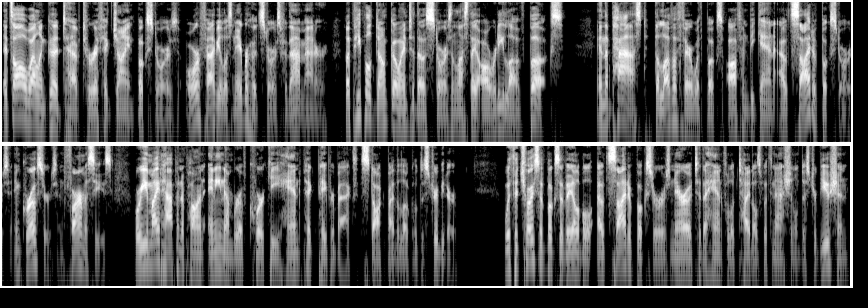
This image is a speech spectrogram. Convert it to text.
It's all well and good to have terrific giant bookstores, or fabulous neighborhood stores for that matter, but people don't go into those stores unless they already love books. In the past, the love affair with books often began outside of bookstores, in grocers and pharmacies, where you might happen upon any number of quirky, hand picked paperbacks stocked by the local distributor. With the choice of books available outside of bookstores narrowed to the handful of titles with national distribution,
